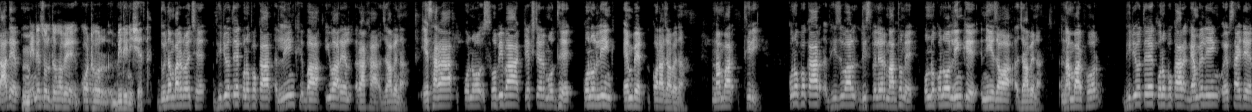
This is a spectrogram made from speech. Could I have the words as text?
তাদের মেনে চলতে হবে কঠোর বিধিনিষেধ। দুই নম্বরে রয়েছে, ভিডিওতে কোনো প্রকার লিংক বা ইউআরএল রাখা যাবে না। এছাড়া কোনো ছবি বা টেক্সটের মধ্যে কোনো লিংক এমবেড করা যাবে না। নাম্বার থ্রি কোনো প্রকার ভিজুয়াল ডিসপ্লের মাধ্যমে অন্য কোনো লিঙ্কে নিয়ে যাওয়া যাবে না। নাম্বার ফোর, ভিডিওতে কোনো প্রকার গ্যাম্বেলিং ওয়েবসাইটের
